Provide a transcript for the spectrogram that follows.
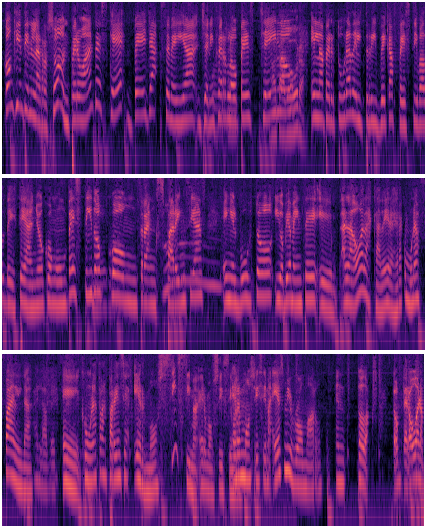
con quien tiene la razón. Pero antes que bella se veía Jennifer López Matadora. en la apertura del Tribeca Festival de este año con un vestido con transparencias en el busto y obviamente eh, al lado de las caderas. Era como una falda I love it. eh, con una transparencia hermosísima, hermosísima. Hermosísima. Es mi role model en todo aspecto. Pero bueno,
